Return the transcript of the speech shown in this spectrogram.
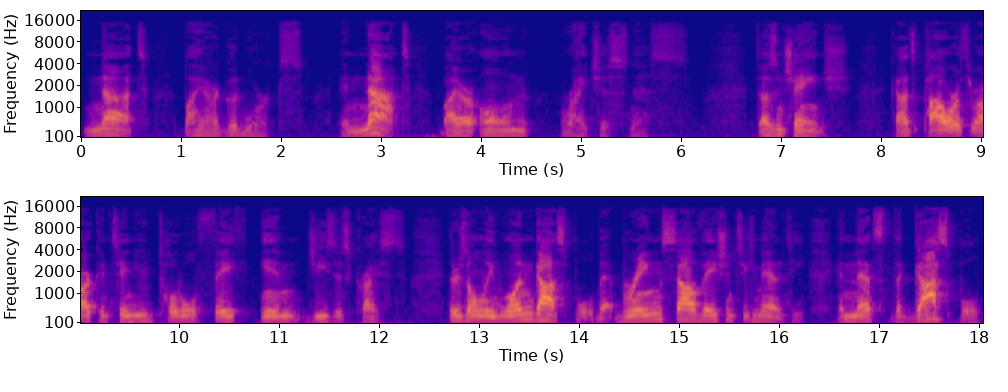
not by our good works and not by our own righteousness. It doesn't change. God's power through our continued total faith in Jesus Christ. There's only one gospel that brings salvation to humanity, and that's the gospel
